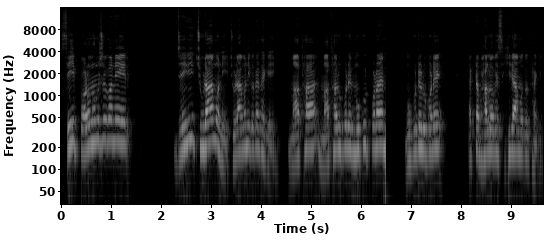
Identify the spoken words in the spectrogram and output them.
সেই পরমহংসগণের যিনি চূড়ামণি চূড়ামণি কোথায় থাকে? মাথা, মাথার উপরে মুকুট পরায় মুকুটের উপরে একটা ভালো বেশ হীরা মতো থাকে।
